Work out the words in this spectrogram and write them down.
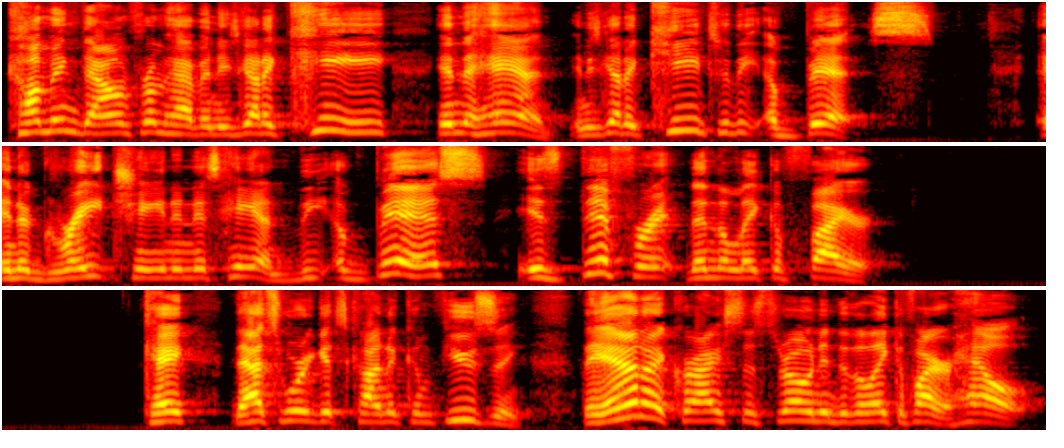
coming down from heaven. He's got a key in the hand, and he's got a key to the abyss and a great chain in his hand. The abyss is different than the lake of fire. Okay, that's where it gets kind of confusing. The Antichrist is thrown into the lake of fire, hell.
